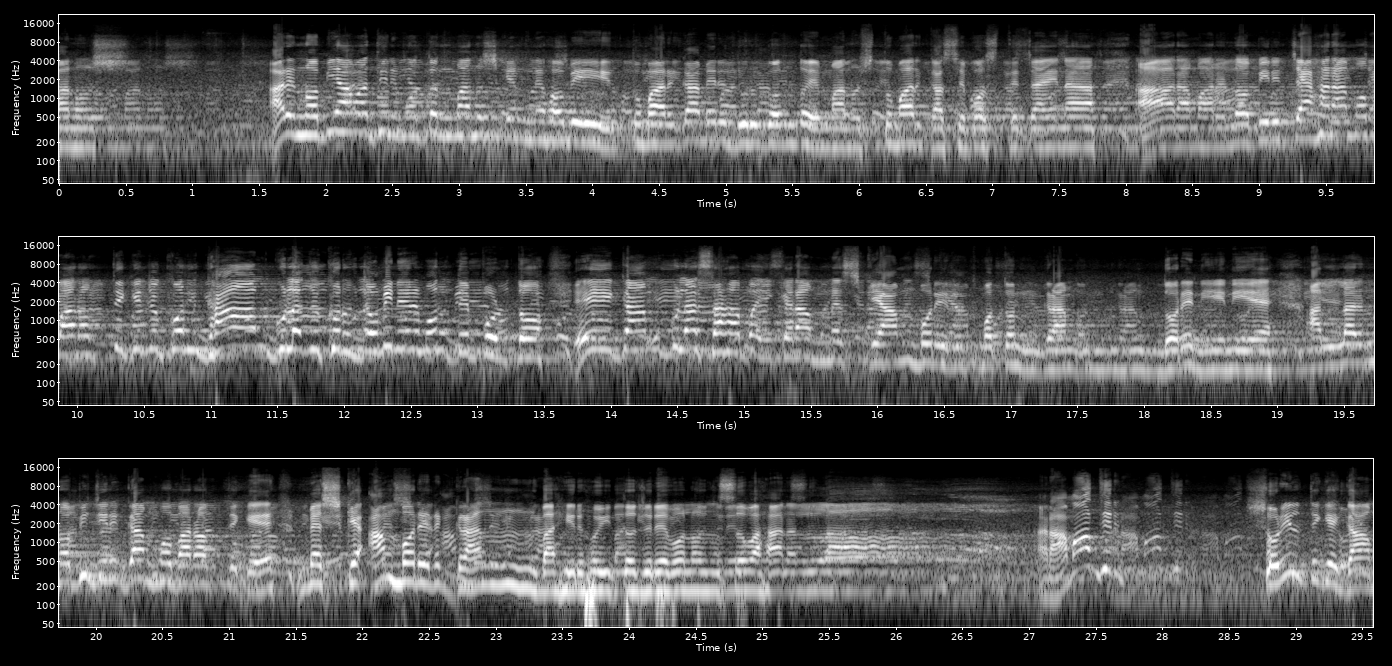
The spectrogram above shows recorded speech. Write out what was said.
মানুষ। আরে নবী আমাদের মতন মানুষ কেমনে হবে? তোমার গ্রামের দুর্গন্ধে মানুষ তোমার কাছে বসতে চায় না। আর আমার নবীর চেহারা মোবারক থেকে যখন ঘামগুলা যখন জমিনের মধ্যে পড়তো, এই ঘামগুলা সাহাবাই কেরাম মেসকে আম্বরের মতন গ্রাম ধরে নিয়ে নিয়ে আল্লাহর নবীজির গাম মোবারক থেকে মেসকে আম্বরের গ্রাম বাহির হইতো। জুড়ে বলুন, সুবহানাল্লাহ। আর আমাদের আমাদের শরীর থেকে গাম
